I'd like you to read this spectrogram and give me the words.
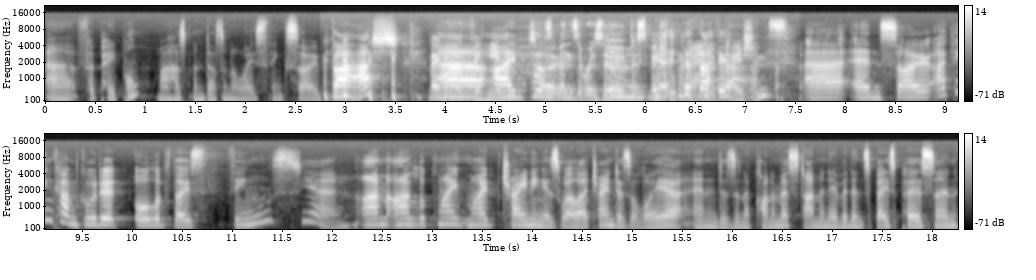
uh, for people. My husband doesn't always think so, but Maybe not for uh, him. I do. Husbands are reserved a special brand of patience. Uh, and so I think I'm good at all of those things. Yeah, I'm. I look my my training as well. I trained as a lawyer and as an economist. I'm an evidence based person.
